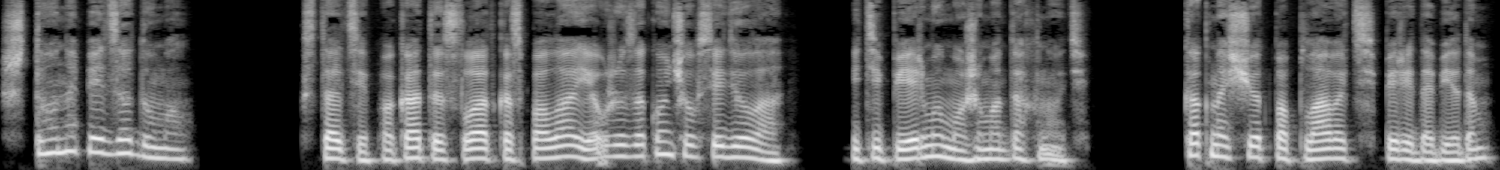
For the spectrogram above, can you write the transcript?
Что он опять задумал? «Кстати, пока ты сладко спала, я уже закончил все дела, и теперь мы можем отдохнуть. Как насчет поплавать перед обедом?»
